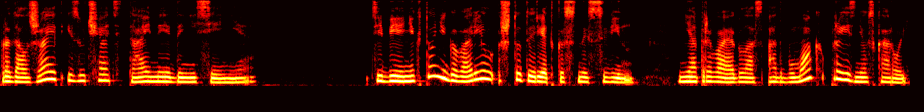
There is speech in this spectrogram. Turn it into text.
продолжает изучать тайные донесения. «Тебе никто не говорил, что ты редкостный свин?» Не отрывая глаз от бумаг, произнес король.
